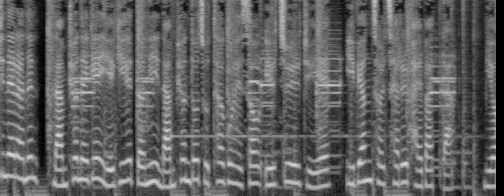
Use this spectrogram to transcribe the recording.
신혜라는 남편에게 얘기했더니 남편도 좋다고 해서 일주일 뒤에 입양 절차를 밟았다. 며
